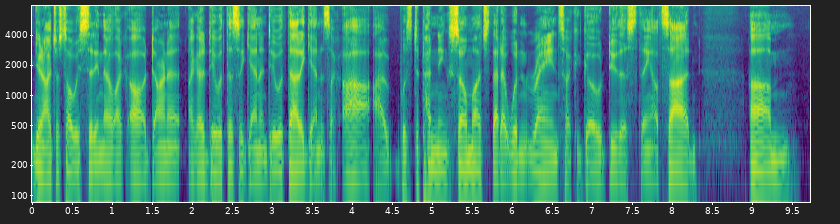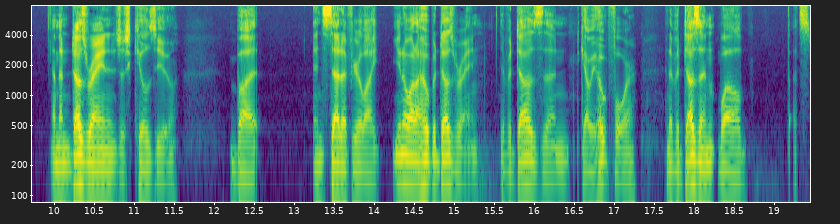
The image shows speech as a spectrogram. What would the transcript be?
you're not just always sitting there like, oh darn it, I got to deal with this again and deal with that again. It's like ah, I was depending so much that it wouldn't rain, so I could go do this thing outside. Um, and then it does rain and it just kills you. But instead, if you're like, you know what, I hope it does rain. If it does, then got we hope for. And if it doesn't, well, that's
